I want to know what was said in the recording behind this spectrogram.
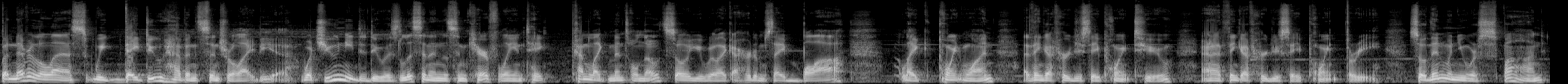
But nevertheless, we they do have a central idea. What you need to do is listen and listen carefully and take kind of like mental notes. So you were like, I heard him say blah like point one. I think I've heard you say point two, and I think I've heard you say point three. So then when you respond,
